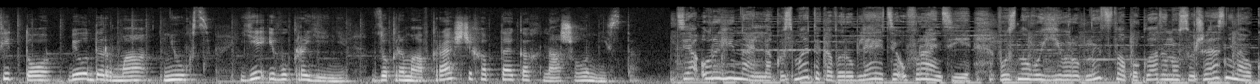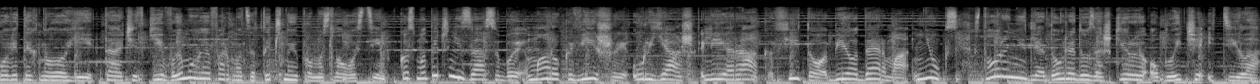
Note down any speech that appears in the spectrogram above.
Фіто, Біодерма, Нюкс є і в Україні, зокрема в кращих аптеках нашого міста. Ця оригінальна косметика виробляється у Франції. В основу її виробництва покладено сучасні наукові технології та чіткі вимоги фармацевтичної промисловості. Косметичні засоби марок Віши, Ур'яш, Лієрак, Фіто, Біодерма, Нюкс створені для догляду за шкірою обличчя і тіла,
